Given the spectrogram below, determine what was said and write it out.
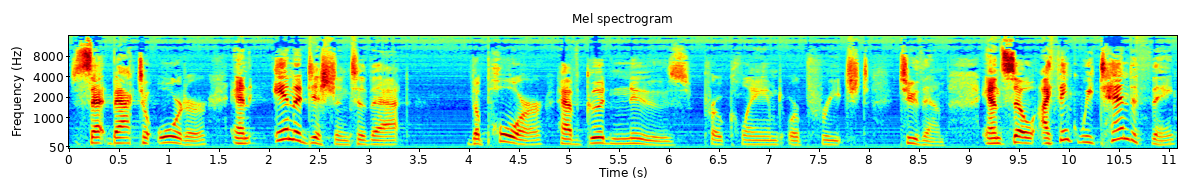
set back to order. And in addition to that, the poor have good news proclaimed or preached to them. And so I think we tend to think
